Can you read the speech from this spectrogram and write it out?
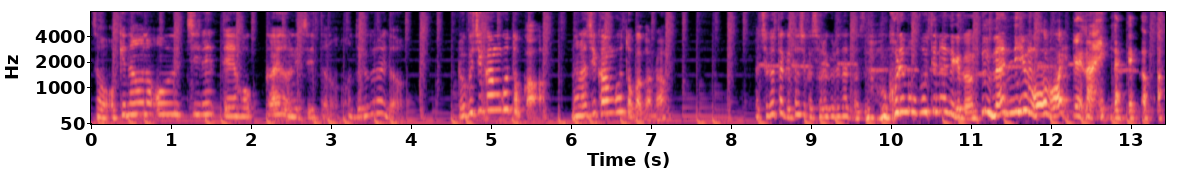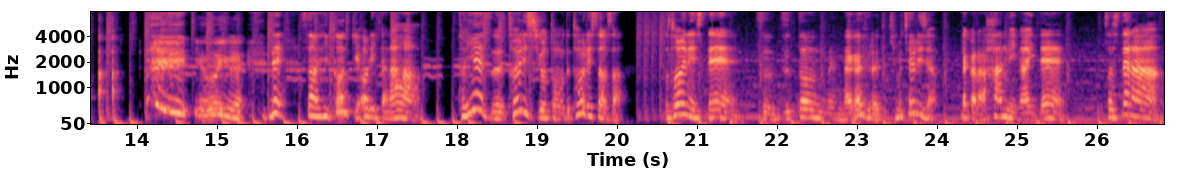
そう、沖縄のお家出て北海道に着いたの、あ、どれぐらいだ ?6 時間後とか ?7 時間後とかかな？あ、違ったっけ？確かそれぐらいだったんですよ。これも覚えてないんだけど、何にも覚えてないんだけど。やばいね。で、さ、飛行機降りたら、とりあえずトイレしようと思ってトイレしたのさ。トイレして、そう、ずっと、ね、長いフライト気持ち悪いじゃん。だから歯磨いて、そしたら、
